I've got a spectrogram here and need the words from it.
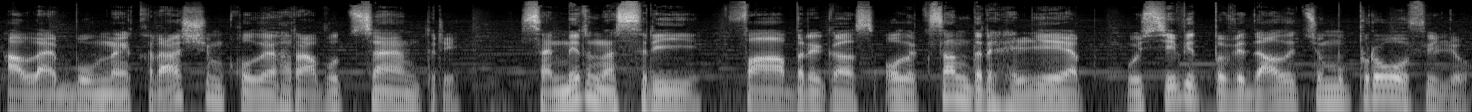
але був найкращим, коли грав у центрі. Самір Насрі, Фабригас, Олександр Глєб усі відповідали цьому профілю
